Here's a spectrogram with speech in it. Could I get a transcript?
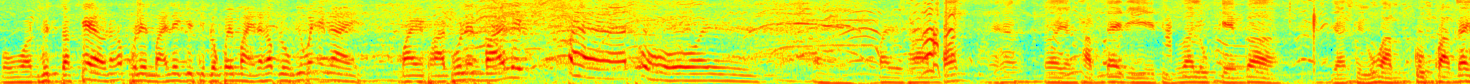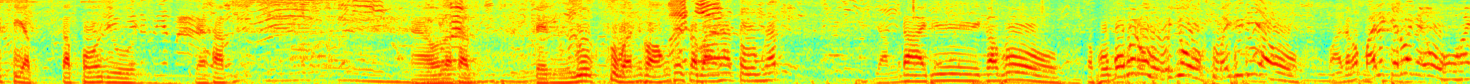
บวรวิทย์ตะแก้วนะครับผู้เล่นหมายเลขยี่สิบลงไปใหม่นะครับลูกนี้ว่ายังไง ไม่ผ่านผู้เล่นหมายเลขแปดโอ้ยไม่ผ่านบอลนะครับก็ยังทำได้ดีถึงว่าลูกเกมก็ยังถือความกลุ่มความได้เปรียบกับโปอยู่นะครับ เป็นลูกสวนของเทศบาลท่าตูมครับ ยังได้ที่กระโพกระโพโมพันโอ้โหโยกสวยทีเดียวมาแล้วครับหมายเลขเจ็ดว่าไงโอ้โหให้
